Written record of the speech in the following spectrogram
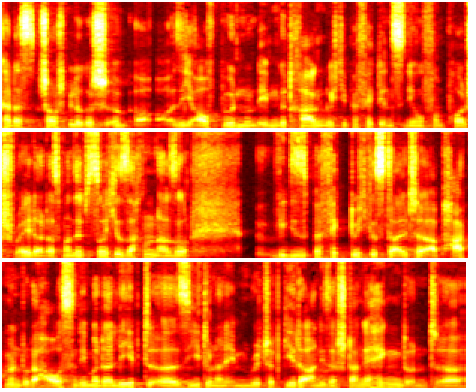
kann das schauspielerisch äh, sich aufbürden und eben getragen durch die perfekte Inszenierung von Paul Schrader, dass man selbst solche Sachen, also wie dieses perfekt durchgestylte Apartment oder Haus, in dem er da lebt, äh, sieht und dann eben Richard Gere da an dieser Stange hängt und äh,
